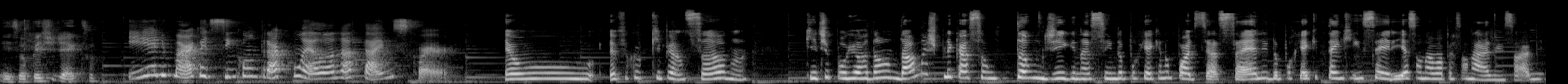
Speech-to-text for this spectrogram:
Esse é o Peixe Jackson. E ele marca de se encontrar com ela na Times Square. Eu, eu fico aqui pensando que, tipo, o Jordão dá uma explicação tão digna assim do porquê que não pode ser a Sally do porquê que tem que inserir essa nova personagem, sabe?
